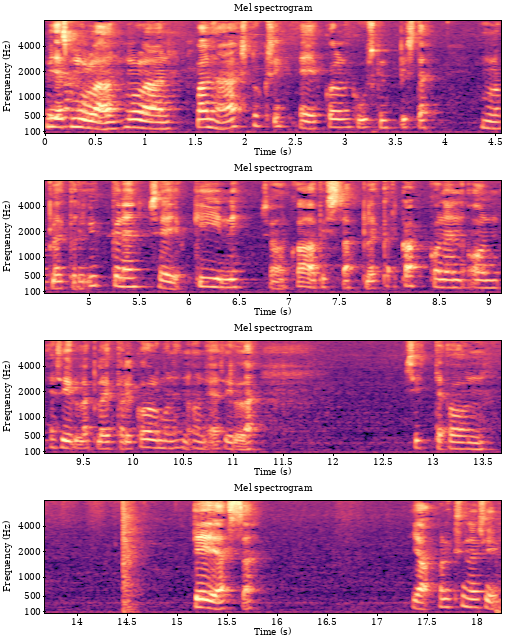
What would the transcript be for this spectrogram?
Mitäs mulla on? Mulla on vanha Xboxi, ei ole 360. Mulla on Pleikkari 1, se ei ole kiinni, se on kaapissa. Pleikkari 2 on esillä, Pleikkari 3 on esillä. Sitten on DS. Ja oliko siinä siinä?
